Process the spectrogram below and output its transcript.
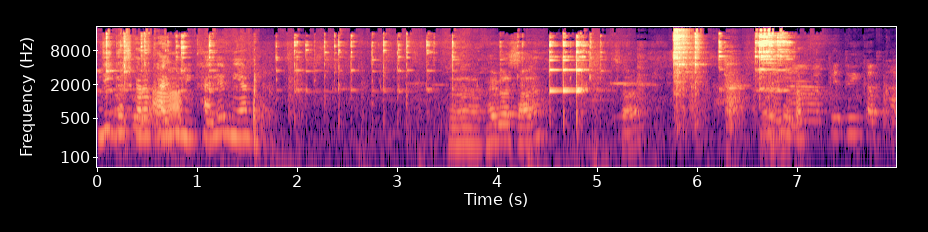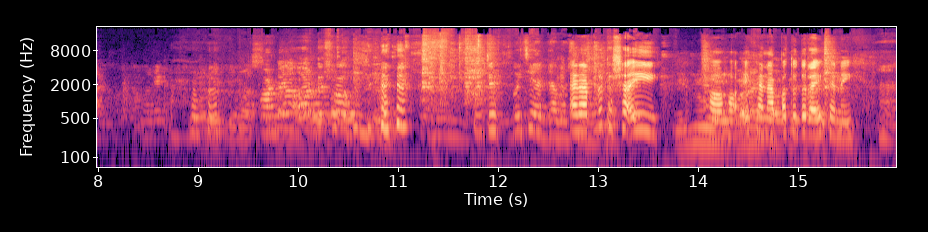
জিজ্ঞেস করো খাইবো নি? খাইলে নিয়ে দাও খাইবা চা? চা? দুই কাপ খান। আমার একটা যে- ওই চেয়ারটা আর আপনার তো শাই হ্যাঁ হ্যাঁ এখানে আপাতত রাইখা নেই। হ্যাঁ।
